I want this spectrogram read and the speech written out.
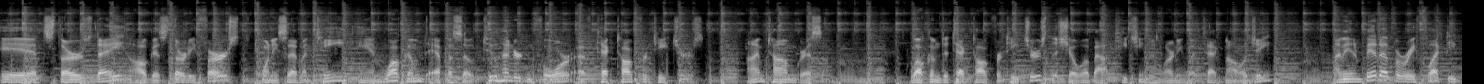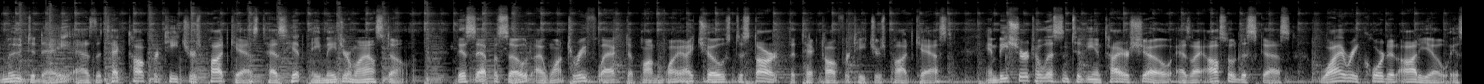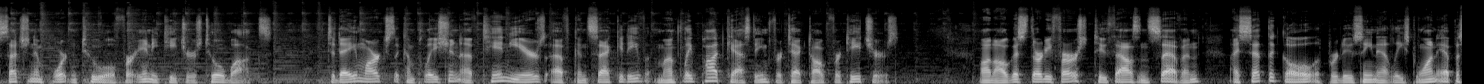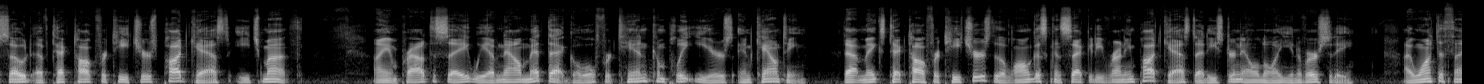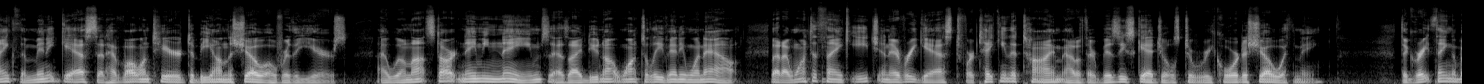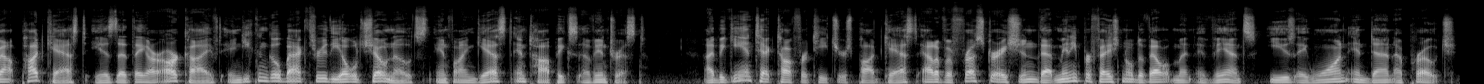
It's Thursday, August 31st, 2017, and welcome to episode 204 of Tech Talk for Teachers. I'm Tom Grissom. Welcome to Tech Talk for Teachers, the show about teaching and learning with technology. I'm in a bit of a reflective mood today as the Tech Talk for Teachers podcast has hit a major milestone. This episode, I want to reflect upon why I chose to start the Tech Talk for Teachers podcast and be sure to listen to the entire show as I also discuss why recorded audio is such an important tool for any teacher's toolbox. Today marks the completion of 10 years of consecutive monthly podcasting for Tech Talk for Teachers. On August 31st, 2007, I set the goal of producing at least one episode of Tech Talk for Teachers podcast each month. I am proud to say we have now met that goal for 10 complete years and counting. That makes Tech Talk for Teachers the longest consecutive running podcast at Eastern Illinois University. I want to thank the many guests that have volunteered to be on the show over the years. I will not start naming names as I do not want to leave anyone out, but I want to thank each and every guest for taking the time out of their busy schedules to record a show with me. The great thing about podcasts is that they are archived and you can go back through the old show notes and find guests and topics of interest. I began Tech Talk for Teachers podcast out of a frustration that many professional development events use a one and done approach.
